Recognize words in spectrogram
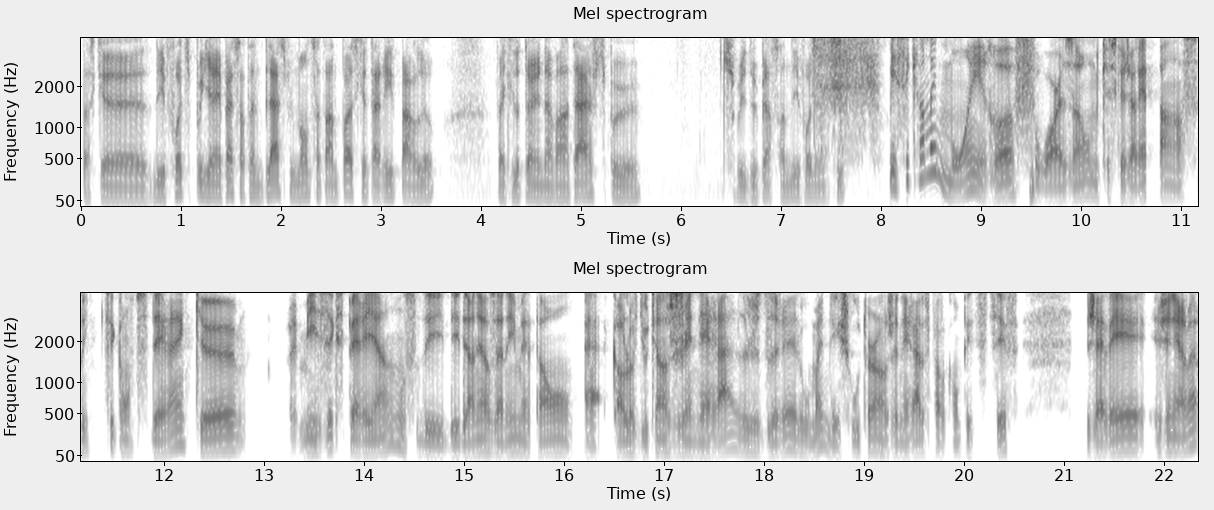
Parce que des fois, tu peux grimper à certaines places, puis le monde ne s'attend pas à ce que tu arrives par là. Fait que là, tu as un avantage, tu peux tuer deux personnes des fois d'un coup. Mais c'est quand même moins rough Warzone que ce que j'aurais pensé. Tu sais, considérant que euh, mes expériences des, des dernières années, mettons, à Call of Duty en général, je dirais, ou même des shooters en général, je parle compétitif, j'avais généralement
